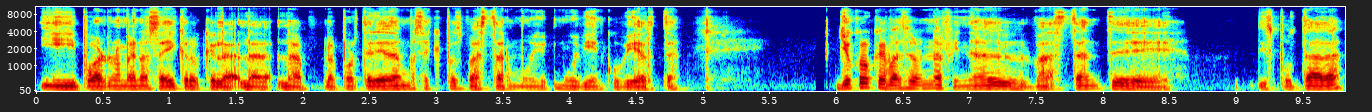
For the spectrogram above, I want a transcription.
y por lo menos ahí creo que la, la, la, la, portería de ambos equipos va a estar muy, muy bien cubierta. Yo creo que va a ser una final bastante disputada.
